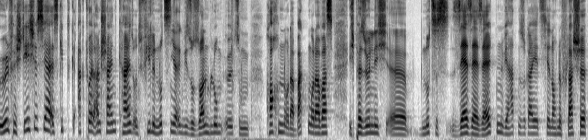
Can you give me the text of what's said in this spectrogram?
Öl verstehe ich es ja. Es gibt aktuell anscheinend keins und viele nutzen ja irgendwie so Sonnenblumenöl zum Kochen oder Backen oder was. Ich persönlich äh, nutze es sehr, sehr selten. Wir hatten sogar jetzt hier noch eine Flasche.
